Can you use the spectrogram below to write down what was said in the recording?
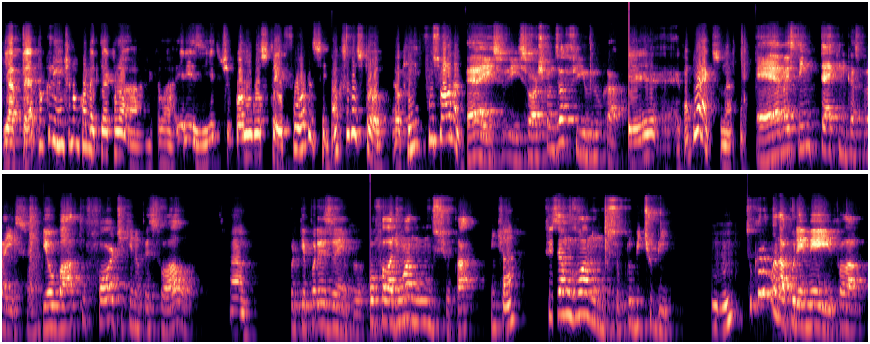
E até para o cliente não cometer aquela, aquela heresia de tipo, eu não gostei. Foda-se. Não é o que você gostou, é o que funciona. É, isso, isso eu acho que é um desafio, viu, cara? É, é complexo, né? É, mas tem técnicas para isso. Né? E eu bato forte aqui no pessoal. Ah. Porque, por exemplo, vou falar de um anúncio, tá? A gente tá. fizemos um anúncio para o B2B. Uhum. Se o cara mandar por e-mail e falar,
